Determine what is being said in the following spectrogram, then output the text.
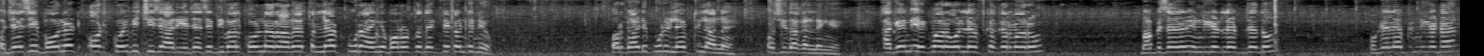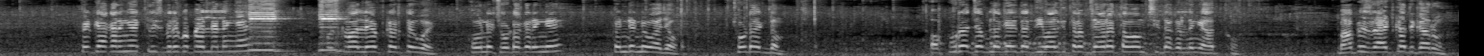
और जैसे ही बोनट और कोई भी चीज़ आ रही है, जैसे दीवार कॉर्नर आ रहा है तो लेफ़्ट पूरा आएँगे बोनट को देखते कंटिन्यू और गाड़ी पूरी लेफ़्ट ही लाना है और सीधा कर लेंगे। अगेन एक बार और लेफ़्ट का करवा रहा हूँ। वापस अगर इंडिकेटर लेफ़्ट दे दो। हो गया लेफ़्ट इंडिकेटर फिर क्या करेंगे क्लिस ब्रेक को पहले ले लेंगे। उसके बाद लेफ़्ट करते हुए कॉर्नर छोटा करेंगे। कंटिन्यू आ जाओ। छोटा एकदम। और पूरा जब लगे इधर दीवार की तरफ़ जा रहा है, तब हम सीधा कर लेंगे हाथ को। वापस राइट का दिखा रहा हूँ।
